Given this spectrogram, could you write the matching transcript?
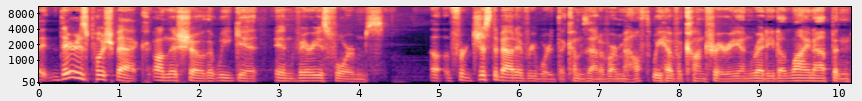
uh, There is pushback on this show that we get in various forms uh, for just about every word that comes out of our mouth. We have a contrarian ready to line up and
